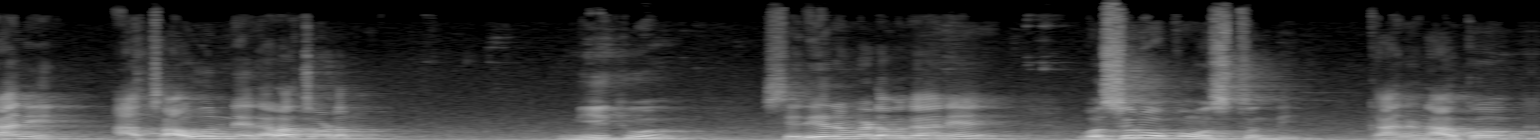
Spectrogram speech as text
కానీ ఆ చావుని నేను ఎలా చూడను? మీకు శరీరం విడవగానే వసురూపం వస్తుంది. కానీ నాకో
